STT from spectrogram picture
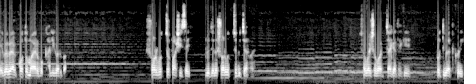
এভাবে আর কত মায়ের বুক খালি করবা? সর্বোচ্চ ফাঁসি চাই যেন সর্বোচ্চ বিচার হয়। সবাই সবার জায়গা থেকে প্রতিবাদ করি।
